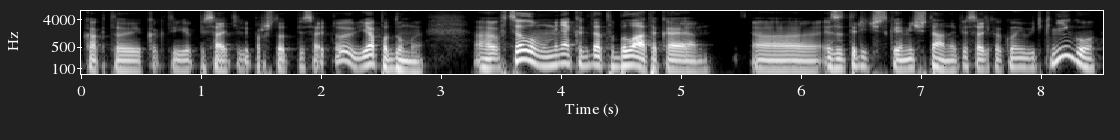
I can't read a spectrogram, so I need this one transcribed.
как-то как ее писать или про что-то писать, то я подумаю. А, в целом у меня когда-то была такая а, эзотерическая мечта написать какую-нибудь книгу,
